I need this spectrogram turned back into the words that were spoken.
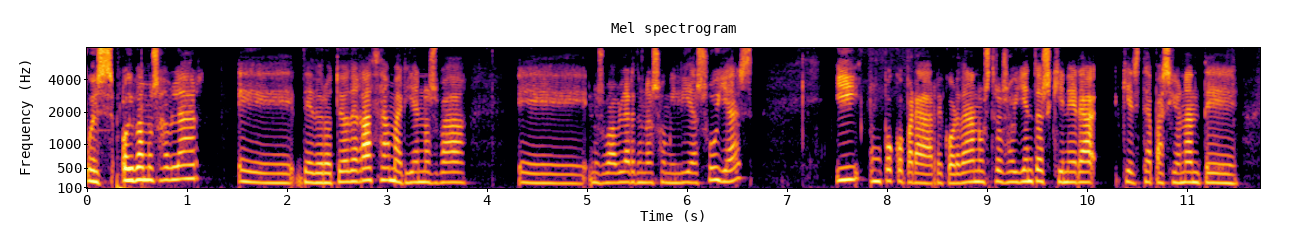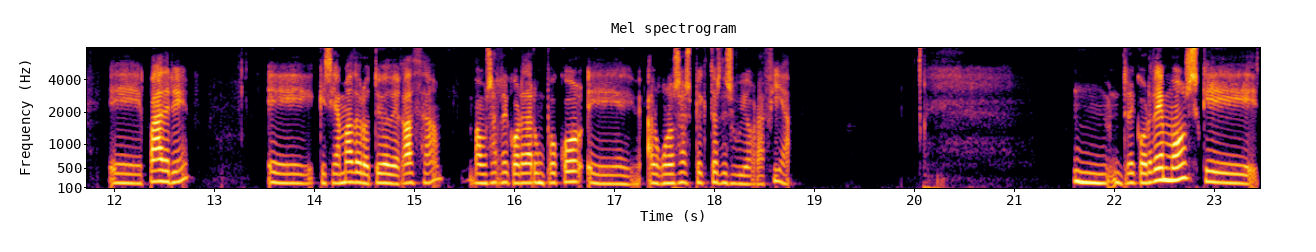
Pues hoy vamos a hablar eh, de Doroteo de Gaza. María nos va, eh, nos va a hablar de unas homilías suyas y un poco para recordar a nuestros oyentes quién era que este apasionante eh, padre que se llama Doroteo de Gaza. Vamos a recordar un poco algunos aspectos de su biografía. Mm, recordemos que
